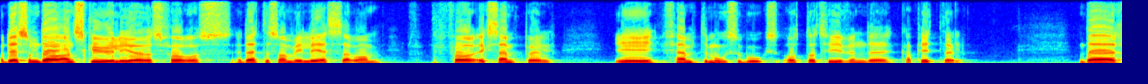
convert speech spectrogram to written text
Og Det som da anskueliggjøres for oss, er dette som vi leser om f.eks. i 5. Moseboks 28. kapittel, der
